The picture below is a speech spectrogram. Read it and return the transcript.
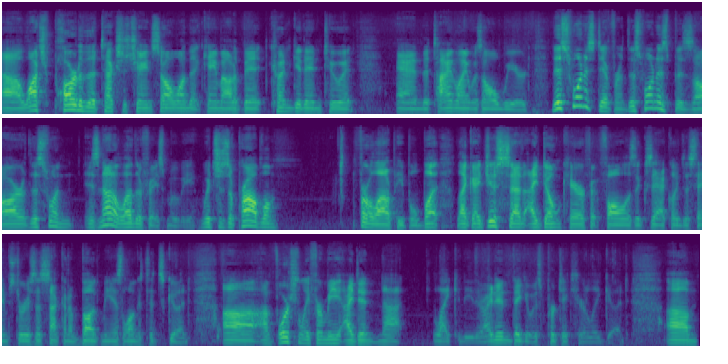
Uh, watched part of the Texas Chainsaw one that came out a bit. Couldn't get into it. And the timeline was all weird. This one is different. This one is bizarre. This one is not a Leatherface movie, which is a problem for a lot of people. But like I just said, I don't care if it follows exactly the same stories. It's not going to bug me as long as it's good. Uh, unfortunately for me, I did not like it either. I didn't think it was particularly good. Um,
